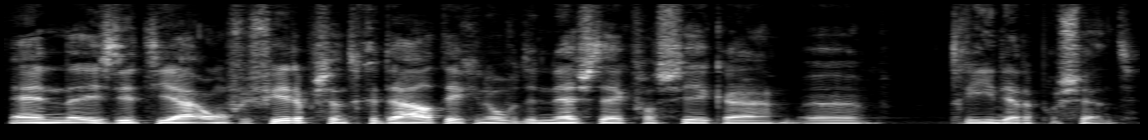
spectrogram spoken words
Eh, en is dit jaar ongeveer 40% gedaald tegenover de Nasdaq van circa uh, 33%.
